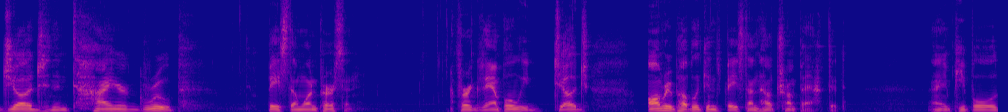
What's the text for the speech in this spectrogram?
judge an entire group based on one person. For example, we judge all Republicans based on how Trump acted. I mean, people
